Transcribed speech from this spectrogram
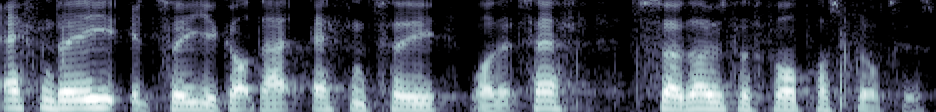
F and E, it's E, you got that. F and T, well, it's F. So those are the four possibilities.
